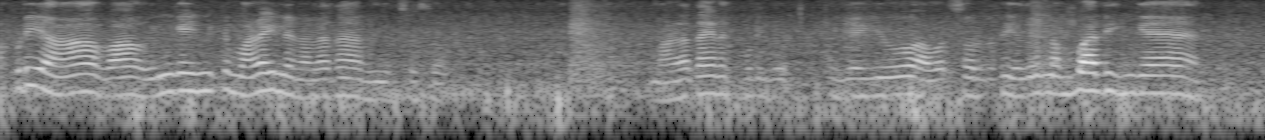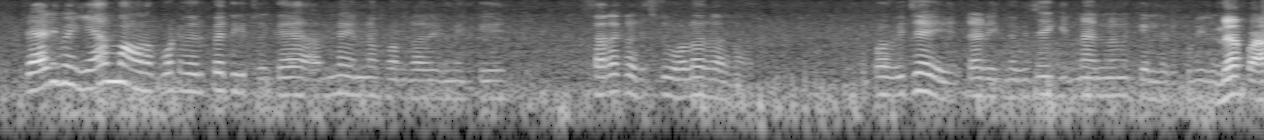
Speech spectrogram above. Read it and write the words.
அப்படியா? வா இங்கே இன்னைக்கு மழை இல்லை நல்லா தான் இருந்துச்சு சார் மழை தான் எனக்கு பிடிக்கும். ஐயோ அவர் சொல்கிறது எதுவும் நம்பாதீங்க. டேடிமா ஏம்மா அவனை போட்டு வெறுப்பேற்றிக்கிட்டு இருக்க? அண்ணன் என்ன பண்ணுறாரு இன்னைக்கு? சரக்கு அடிச்சுட்டு உளறாரா? இப்போ விஜய் டாடி இந்த விஜய்க்கு என்ன என்னன்னு கேள்வி புரியல என்னப்பா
